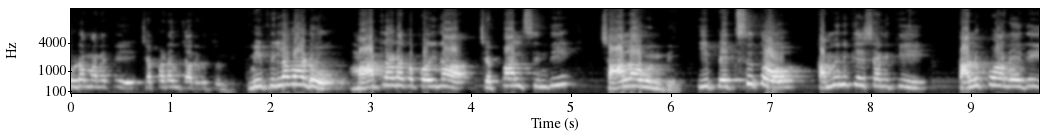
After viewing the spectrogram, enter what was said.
కూడా మనకి చెప్పడం జరుగుతుంది. మీ పిల్లవాడు మాట్లాడకపోయినా చెప్పాల్సింది చాలా ఉంది. ఈ పెక్స్తో కమ్యూనికేషన్కి తలుపు అనేది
